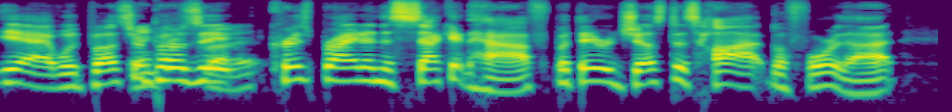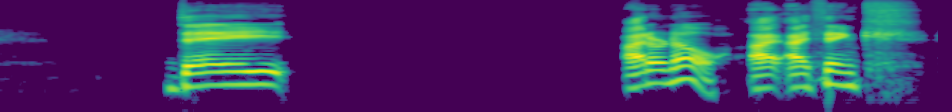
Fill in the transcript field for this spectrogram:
Yeah, with Buster And Kris Posey, Bryant. Kris Bryant in the second half, but they were just as hot before that. They, I don't know. I, I think,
